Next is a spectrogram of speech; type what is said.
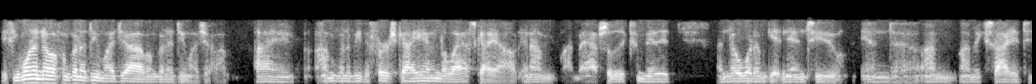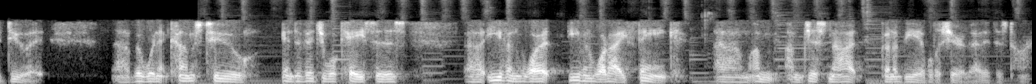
if you want to know if I'm going to do my job, I'm going to do my job. I I'm going to be the first guy in and the last guy out, and I'm I'm absolutely committed. I know what I'm getting into, and uh, I'm I'm excited to do it. Uh, but when it comes to individual cases, uh, even what even what I think, um, I'm I'm just not going to be able to share that at this time.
